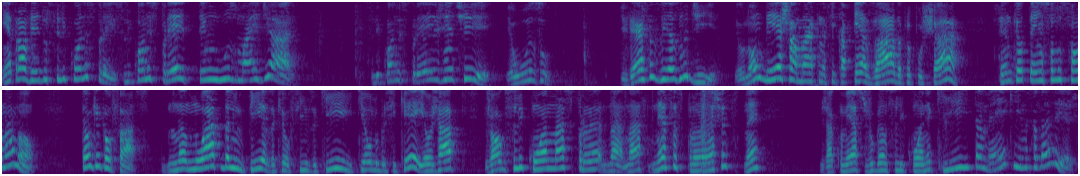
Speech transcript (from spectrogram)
entra a vez do silicone spray. O silicone spray tem um uso mais diário. Silicone spray a gente, eu uso diversas vezes no dia. Eu não deixo a máquina ficar pesada para puxar, sendo que eu tenho a solução na mão. Então o que, que eu faço? No, no, ato da limpeza que eu fiz aqui, que eu lubrifiquei, eu já jogo silicone nas pran na, nas, nessas pranchas, né? Já começo jogando silicone aqui e também aqui nessa bandeja.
